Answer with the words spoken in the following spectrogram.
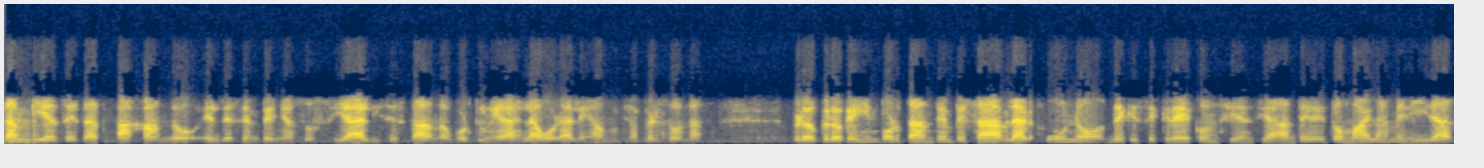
también se está trabajando el desempeño social y se está dando oportunidades laborales a muchas personas. Pero creo que es importante empezar a hablar, uno, de que se cree conciencia antes de tomar las medidas,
